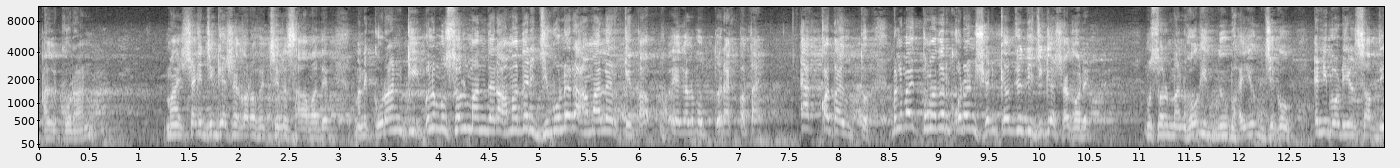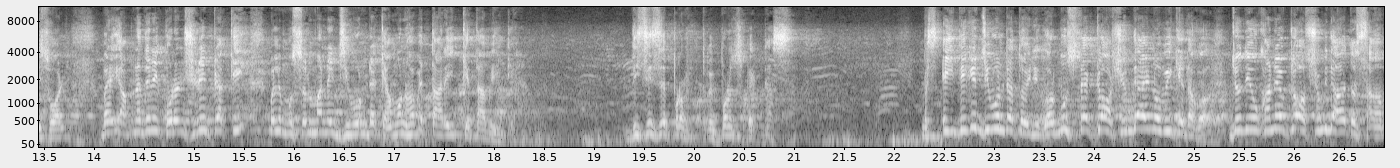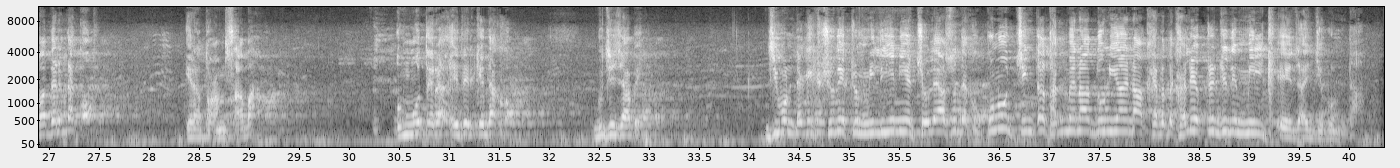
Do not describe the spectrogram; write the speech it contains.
আল কোরআন। মায়েশাকে জিজ্ঞাসা করা হচ্ছিল সাহাবাদের মানে কোরআন কি? বলে, মুসলমানদের আমাদের জীবনের আমালের কেতাব হয়ে গেল। উত্তর এক কথায়। এক কথায় উত্তর। বলে, ভাই, তোমাদের কোরআন শের কেউ যদি জিজ্ঞাসা করে, মুসলমান হোক, হিন্দু, ভাই হোক, যে কেউ anybody else of this world ভাই, আপনাদের এই কোরআন শরীফটা কি? বলে, মুসলমানের জীবনটা কেমন হবে? তার এই কেতাব এইটা। দিস ইজ এ প্রসপেক্টাস এই দিকে জীবনটা তৈরি কর। বুঝতে একটু অসুবিধা হয় নবীকে দেখো। যদি ওখানে একটু অসুবিধা হয় তো সাহাবাদের দেখো। এরা তো আম সাহাবা। উম্মতেরা এদেরকে দেখো। বুঝে যাবে। জীবনটাকে শুধু একটু মিলিয়ে নিয়ে চলে আসো। দেখো, কোনো চিন্তা থাকবে না দুনিয়ায় না খেলাতে খালি একটু যদি মিল খেয়ে যায় জীবনটা।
